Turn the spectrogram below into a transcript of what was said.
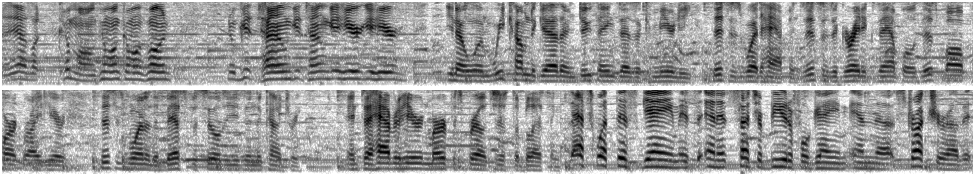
And I was like, come on, come on, come on, come on. You know, get time, get time, get here, get here. You know, when we come together and do things as a community, this is what happens. This is a great example. This ballpark right here, this is one of the best facilities in the country and to have it here in Murfreesboro, it's just a blessing. That's what this game, it's and it's such a beautiful game in the structure of it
